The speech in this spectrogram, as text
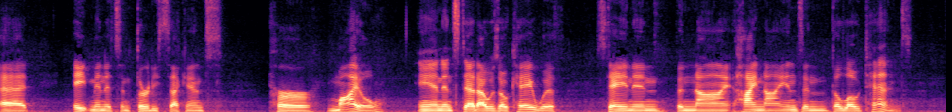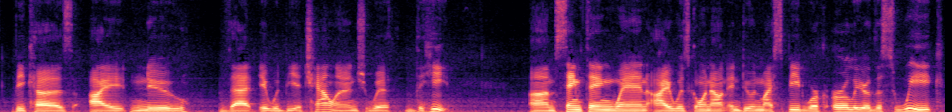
at 8 minutes and 30 seconds per mile. And instead, I was okay with staying in the nine, high nines and the low tens because I knew that it would be a challenge with the heat. Um, same thing when I was going out and doing my speed work earlier this week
